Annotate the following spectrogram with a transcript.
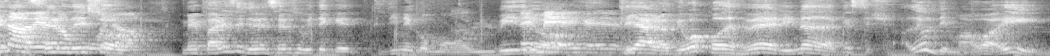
Deben estaba ser viendo de un eso. culo. Me parece que deben ser eso, viste, que tiene como el vidrio. Eh, me- claro, que vos podés ver y nada, qué sé yo. De última, va ahí.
